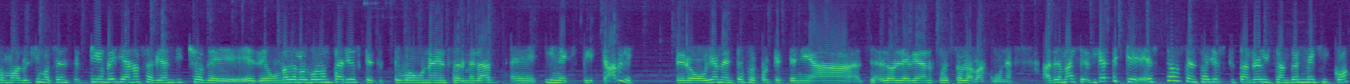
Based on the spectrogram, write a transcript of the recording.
como decimos, en septiembre ya nos habían dicho de, de uno de los voluntarios que tuvo una enfermedad eh, inexplicable. pero obviamente fue porque tenía, lo le habían puesto la vacuna. Además, fíjate que estos ensayos que están realizando en México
